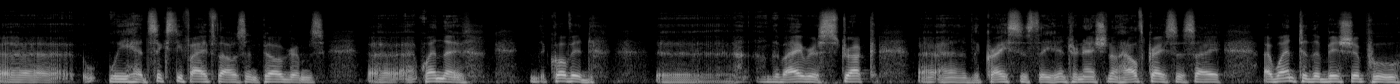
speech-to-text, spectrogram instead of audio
uh, we had 65,000 pilgrims. Uh, when the, the COVID Uh, the virus struck, uh, uh, the crisis, the international health crisis, I, I went to the bishop who,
